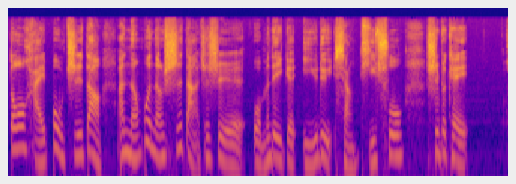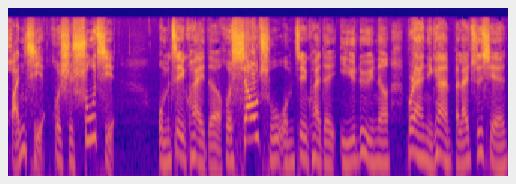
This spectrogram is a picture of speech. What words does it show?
都还不知道啊，能不能施打？这是我们的一个疑虑，想提出是不是可以缓解或是疏解？我们这一块的，或消除我们这一块的疑虑呢？不然你看，本来之前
